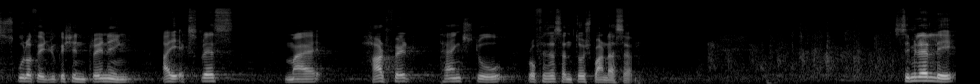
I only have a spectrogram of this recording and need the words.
School of Education Training, I express my heartfelt thanks to Professor Santosh Panda sir. Similarly,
